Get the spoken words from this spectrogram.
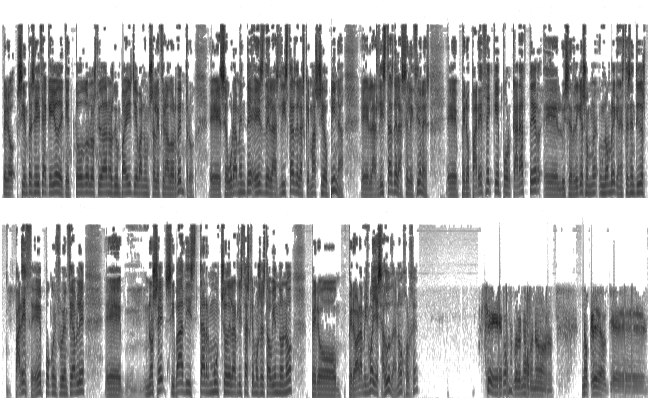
pero siempre se dice aquello de que todos los ciudadanos de un país llevan un seleccionador dentro. Eh, seguramente es de las listas de las que más se opina, eh, las listas de las selecciones. Eh, pero parece que por carácter, Luis Enrique es un, un, hombre que en este sentido es, parece poco influenciable. no sé si va a distar mucho de las listas que hemos estado viendo o no, pero, pero ahora mismo hay esa duda, ¿no, Jorge? Sí, bueno, pero no, no, no creo que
